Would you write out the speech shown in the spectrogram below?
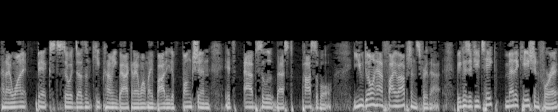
and I want it fixed so it doesn't keep coming back and I want my body to function its absolute best possible." You don't have five options for that because if you take medication for it,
